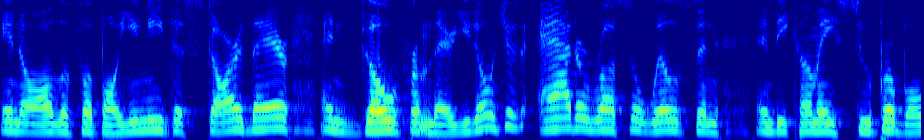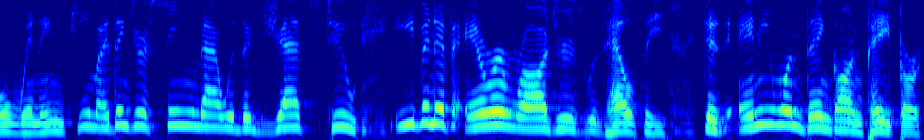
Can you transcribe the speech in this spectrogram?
in all of football. You need to start there and go from there. You don't just add a Russell Wilson and become a Super Bowl winning team. I think you're seeing that with the Jets too. Even if Aaron Rodgers was healthy, does anyone think on paper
